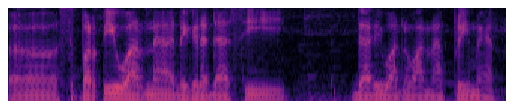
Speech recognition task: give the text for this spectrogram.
uh, seperti warna degradasi dari warna-warna primer.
